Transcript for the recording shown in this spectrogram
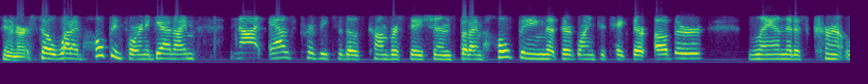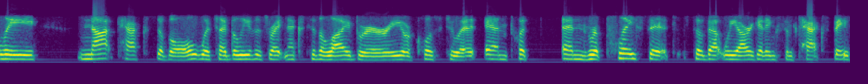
sooner. So what I'm hoping for, and again, I'm not as privy to those conversations, but I'm hoping that they're going to take their other land that is currently not taxable, which I believe is right next to the library or close to it, and put and replace it so that we are getting some tax base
